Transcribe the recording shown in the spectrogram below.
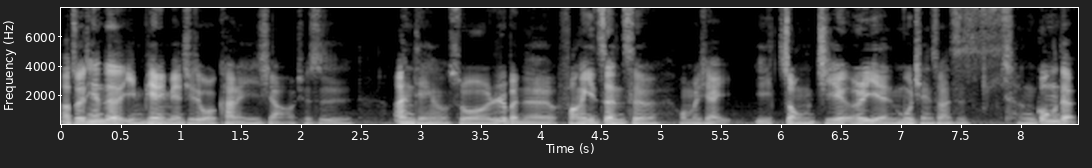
那昨天的影片里面，其实我看了一下，就是岸田有说日本的防疫政策，我们现在以总结而言，目前算是成功的。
